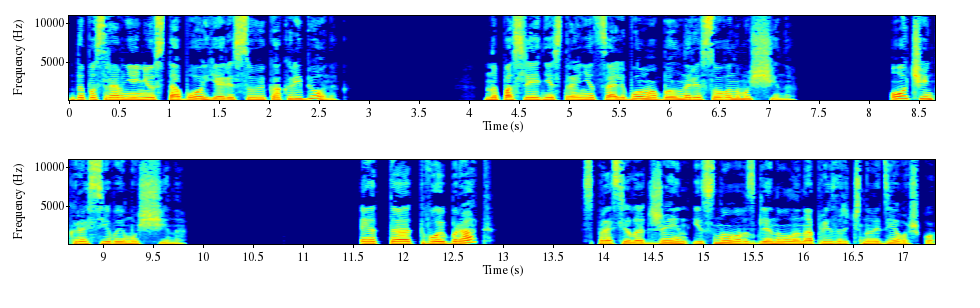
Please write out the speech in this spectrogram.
Да по сравнению с тобой я рисую как ребенок. На последней странице альбома был нарисован мужчина. Очень красивый мужчина. «Это твой брат?» — спросила Джейн и снова взглянула на призрачную девушку,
